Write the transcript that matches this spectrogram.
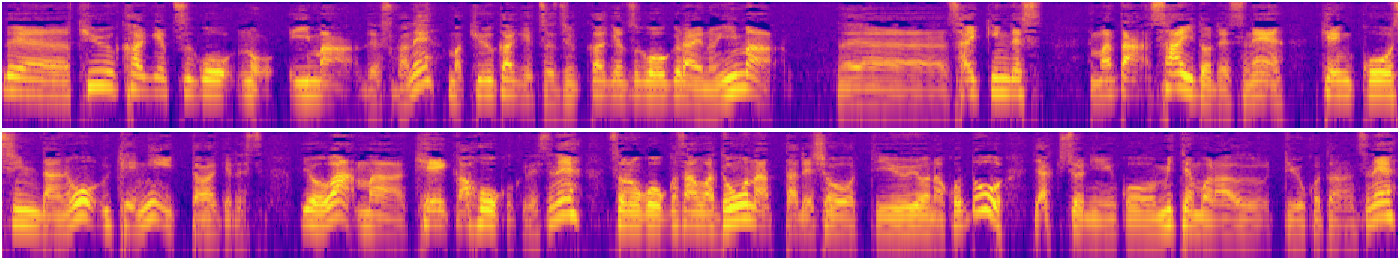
で、9ヶ月後の今ですかね。まあ、9ヶ月、10ヶ月後ぐらいの今、えー、最近です。また、再度ですね、健康診断を受けに行ったわけです。要は、まあ、経過報告ですね。その後お子さんはどうなったでしょうっていうようなことを役所にこう見てもらうっていうことなんですね。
